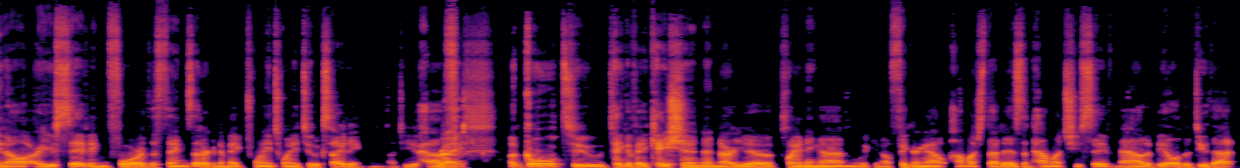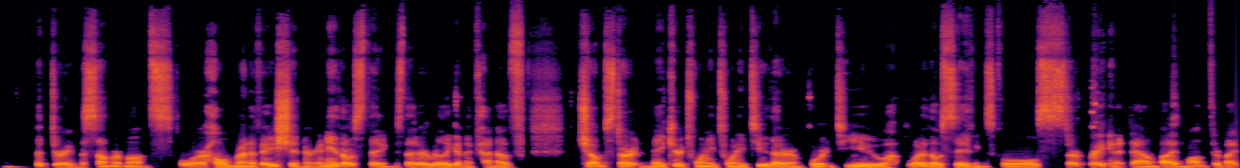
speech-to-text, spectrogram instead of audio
you know, are you saving for the things that are going to make 2022 exciting? You know, do you have right. a goal to take a vacation? And are you planning on you know figuring out how much that is and how much you save now to be able to do that during the summer months or home renovation or any of those things that are really going to kind of jumpstart and make your 2022 that are important to you? What are those savings goals start breaking it down by month or by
